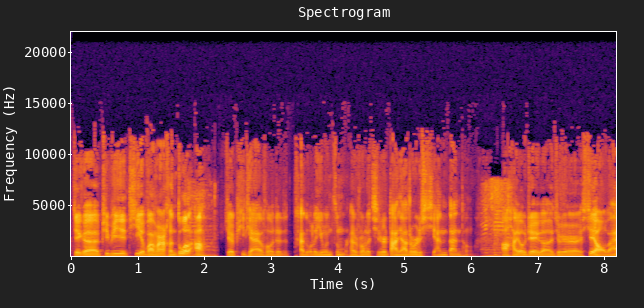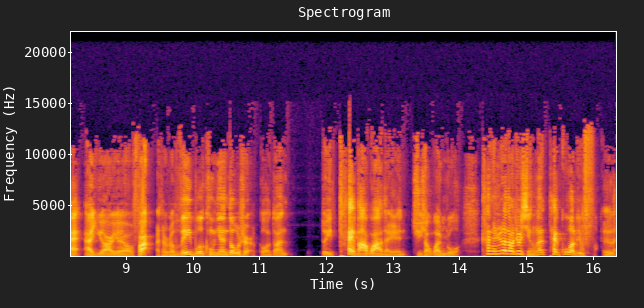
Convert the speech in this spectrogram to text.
这个 PPT 玩法很多了啊，这 PTF 这太多了英文字母。他说了，其实大家都是闲蛋疼啊。还有这个就是谢小白，哎，越儿越有范儿。他说微博空间都是果断对太八卦的人取消关注，看看热闹就行了，太过了就烦了。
